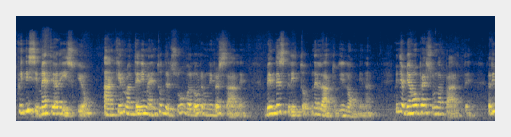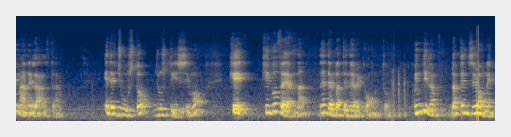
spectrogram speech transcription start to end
Quindi si mette a rischio anche il mantenimento del suo valore universale, ben descritto nell'atto di nomina. Quindi abbiamo perso una parte, rimane l'altra. Ed è giusto, giustissimo, che chi governa ne debba tenere conto. Quindi l'attenzione,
